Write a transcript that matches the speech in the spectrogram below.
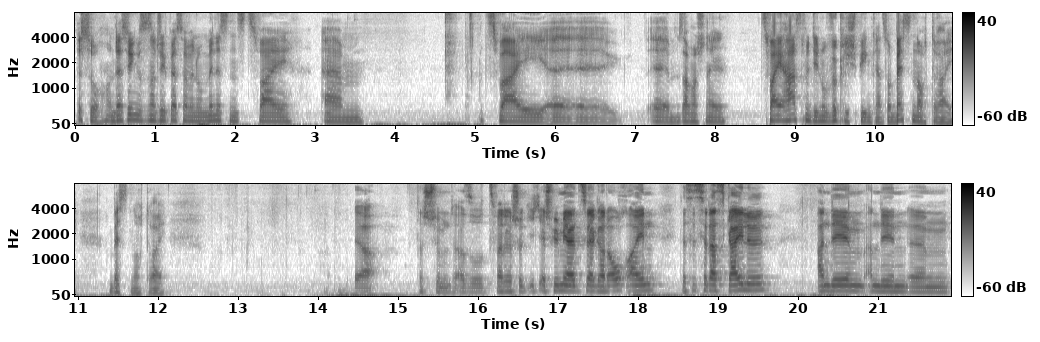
ist so. Und deswegen ist es natürlich besser, wenn du mindestens zwei, ähm, zwei, äh, äh, ähm, sag mal schnell, zwei hast, mit denen du wirklich spielen kannst. Am besten noch drei. Am besten noch drei. Ja, das stimmt. Also zwei, drei Stück. Ich spiele mir jetzt ja gerade auch ein. Das ist ja das Geile an dem, an den, ähm,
